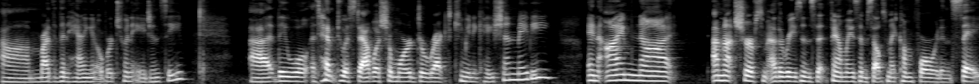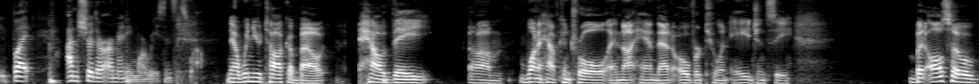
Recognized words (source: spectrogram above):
um, rather than handing it over to an agency. Uh, they will attempt to establish a more direct communication, maybe. And I'm not. I'm not sure of some other reasons that families themselves may come forward and say, but I'm sure there are many more reasons as well. Now, when you talk about how they um, want to have control and not hand that over to an agency. But also,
